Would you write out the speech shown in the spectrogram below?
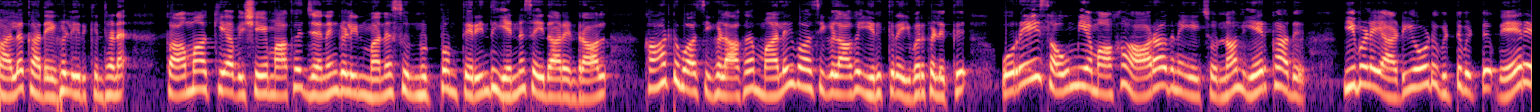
பல கதைகள் இருக்கின்றன. காமாக்கியா விஷயமாக ஜனங்களின் மனசு நுட்பம் தெரிந்து என்ன செய்தார் என்றால் காட்டுவாசிகளாக மலைவாசிகளாக இருக்கிற இவர்களுக்கு ஒரே சௌமியமாக ஆராதனையை சொன்னால் ஏற்காது. இவளை அடியோடு விட்டுவிட்டு வேறே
